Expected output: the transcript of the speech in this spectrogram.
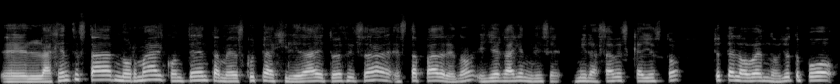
eh, la gente está normal, contenta, me escucha agilidad y todo eso, y dice, ah, está padre, ¿no? Y llega alguien y dice, mira, ¿sabes que hay esto? Yo te lo vendo, yo te puedo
